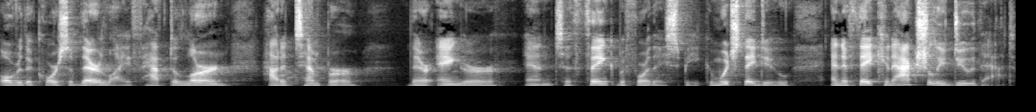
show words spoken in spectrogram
over the course of their life have to learn how to temper their anger and to think before they speak in which they do. And if they can actually do that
